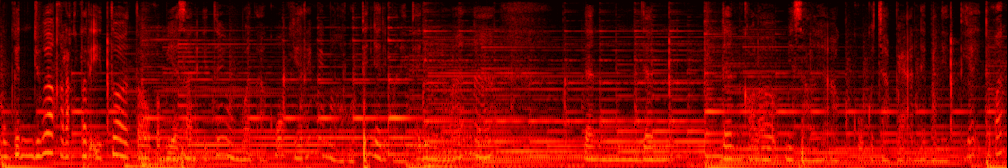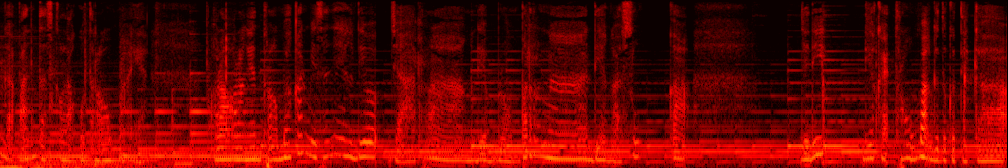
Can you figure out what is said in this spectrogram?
Mungkin juga karakter itu atau kebiasaan itu yang membuat aku akhirnya memang rutin jadi panitia di mana-mana. Dan misalnya aku kecapean di panitia itu kan nggak pantas kalau aku trauma ya. Orang-orang yang trauma kan biasanya yang dia jarang dia belum pernah dia nggak suka. Jadi dia kayak trauma gitu ketika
